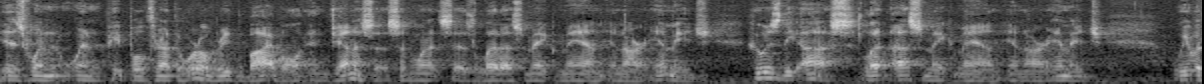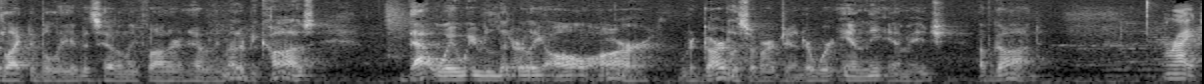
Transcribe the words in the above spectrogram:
is when, when people throughout the world read the Bible and Genesis, and when it says, Let us make man in our image, who is the us? Let us make man in our image. We would like to believe it's Heavenly Father and Heavenly Mother because that way we literally all are, regardless of our gender, we're in the image of God. Right.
